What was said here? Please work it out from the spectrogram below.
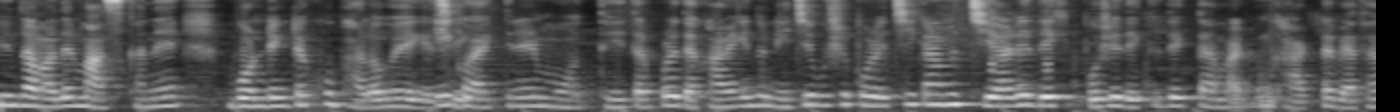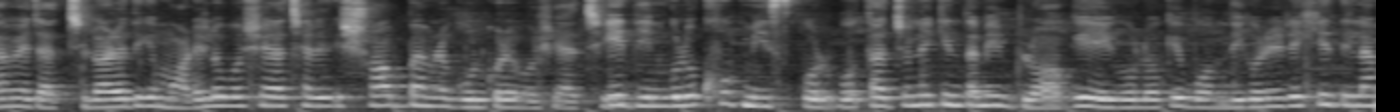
কিন্তু আমাদের মাঝখানে বন্ডিংটা খুব ভালো হয়ে গেছে। কয়েকদিনের মধ্যেই, তারপরে দেখো, আমি কিন্তু নিচে বসে পড়েছি, কারণ চেয়ারে দেখ, বসে দেখতে দেখতে আমার একদম ঘাটটা ব্যথা হয়ে যাচ্ছিল, আর এদিকে মডেলও বসে আছে, আর এদিকে সবাই আমরা গোল করে বসে আছি। এই দিনগুলো খুব মিস করব, তার জন্য কিন্তু আমি ব্লগে এগুলোকে বন্দি করে রেখে দিলাম,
